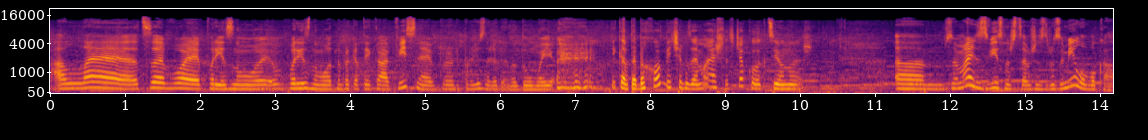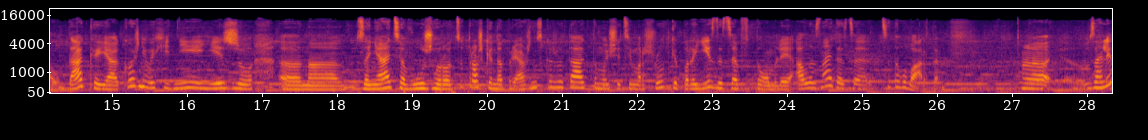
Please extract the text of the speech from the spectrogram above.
Але це буває по-різному. По-різному, от, наприклад, яка пісня про, про різну людину думаю. Яке в тебе хобі? Чим займаєшся? Що колекціонуєш? Ем, Займаюсь, звісно ж, це вже зрозуміло вокалом. Так я кожні вихідні їжджу е, на заняття в Ужгород. Це трошки напряжно, скажу так, тому що ці маршрутки, переїзди це втомлює. Але знаєте, це, це того варте. Е, Взагалі,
